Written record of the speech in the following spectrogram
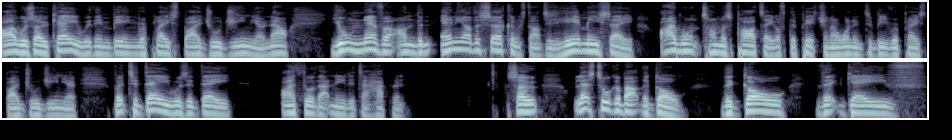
i was okay with him being replaced by Jorginho now you'll never under any other circumstances hear me say i want thomas Partey off the pitch and i want him to be replaced by Jorginho but today was a day I thought that needed to happen. So let's talk about the goal. The goal that gave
